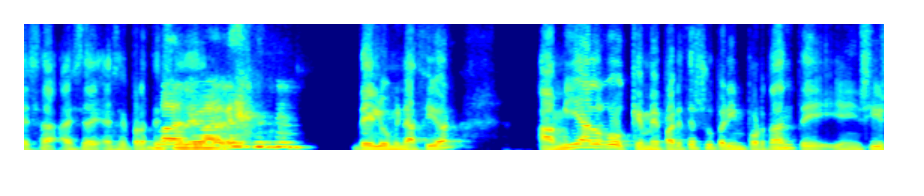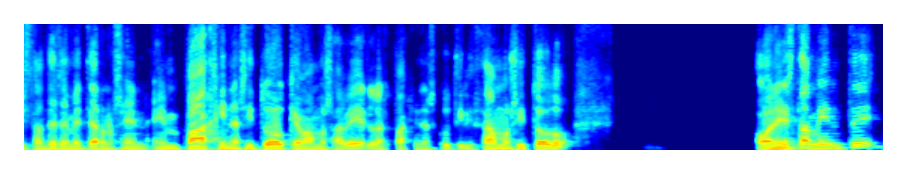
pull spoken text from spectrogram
ese, proceso de, iluminación, a mí algo que me parece súper importante, y insisto, antes de meternos en, en, páginas y todo que vamos a ver, las páginas que utilizamos y todo, honestamente,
